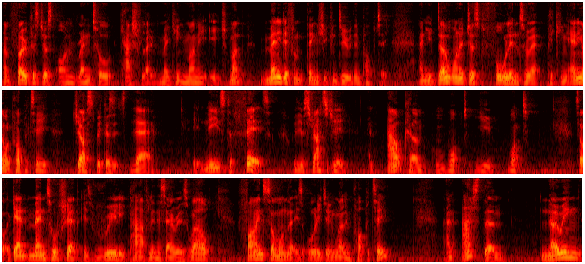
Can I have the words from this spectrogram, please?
and focus just on rental cash flow, making money each month. Many different things you can do within property. And you don't want to just fall into it picking any old property just because it's there. It needs to fit with your strategy and outcome on what you want. So, again, mentorship is really powerful in this area as well. Find someone that is already doing well in property and ask them, knowing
